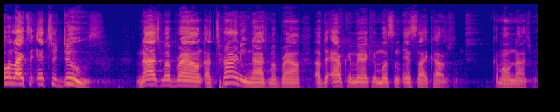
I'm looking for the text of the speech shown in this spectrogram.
would like to introduce Najmah Brown, attorney Najmah Brown of the African American Muslim Insight Council. Come on, Najmah.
